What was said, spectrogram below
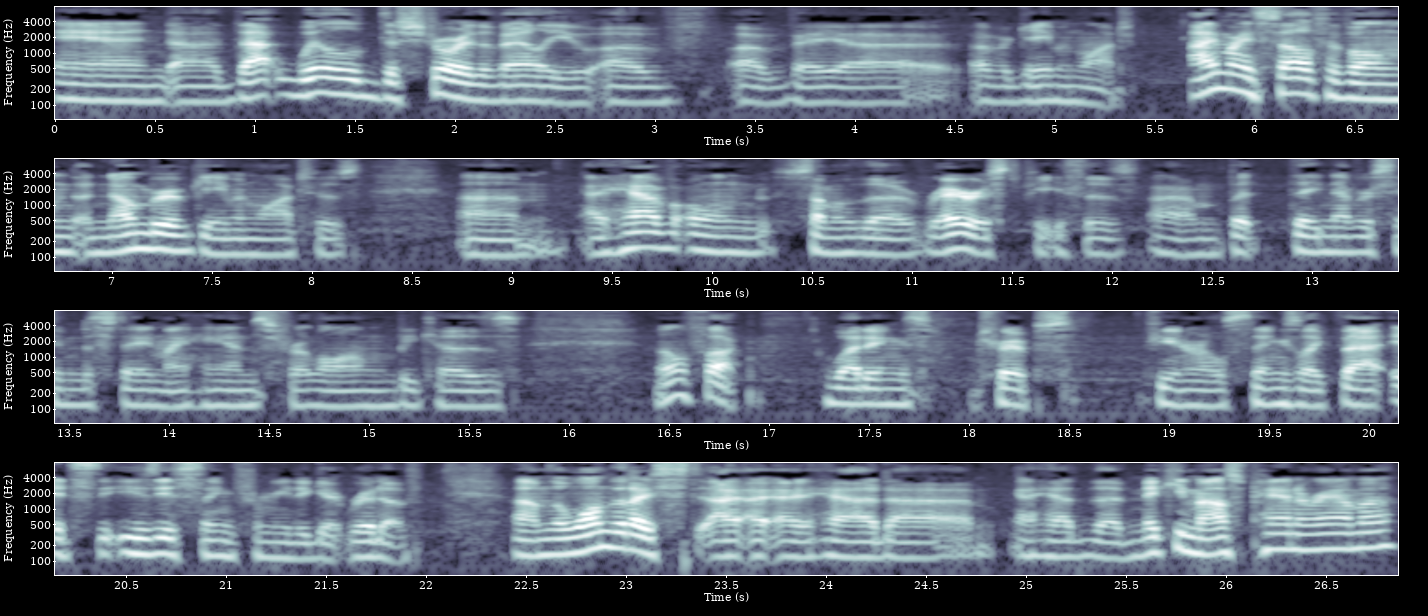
And uh, that will destroy the value of of a uh, of a Game and Watch. I myself have owned a number of Game and Watches. Um, I have owned some of the rarest pieces, um, but they never seem to stay in my hands for long because well, fuck. Weddings, trips, funerals, things like that. It's the easiest thing for me to get rid of. Um, the one that I, st- I, I- had, uh, I had the Mickey Mouse panorama,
